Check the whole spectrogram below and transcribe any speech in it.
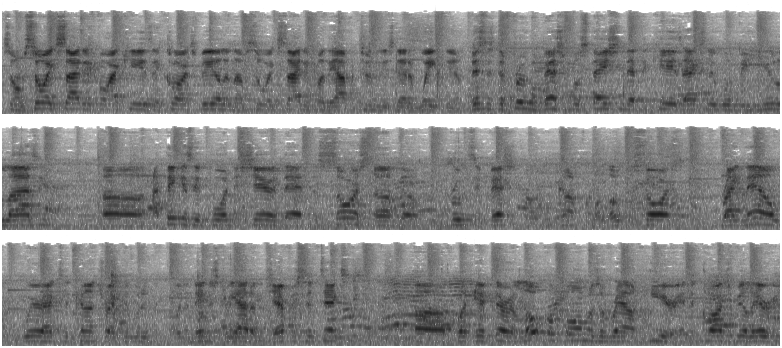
So I'm so excited for our kids at Clarksville and I'm so excited for the opportunities that await them. This is the fruit and vegetable station that the kids actually will be utilizing. Uh, I think it's important to share that the source of the fruits and vegetables will come from a local source. Right now, we're actually contracted with, with an industry out of Jefferson, Texas. Uh, but if there are local farmers around here in the Clarksville area,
